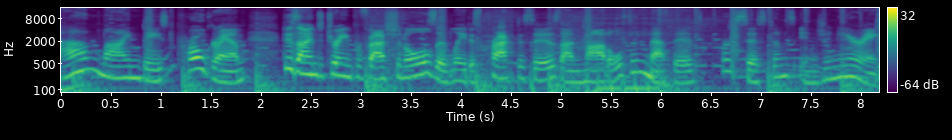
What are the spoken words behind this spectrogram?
online-based program designed to train professionals in latest practices on models and methods for systems engineering.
